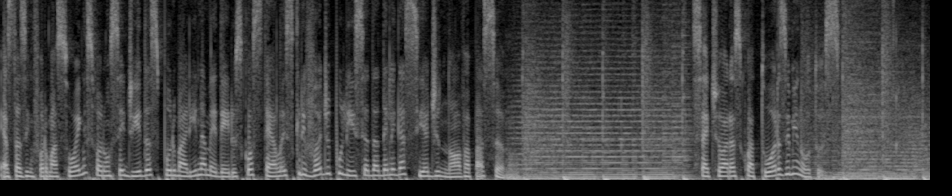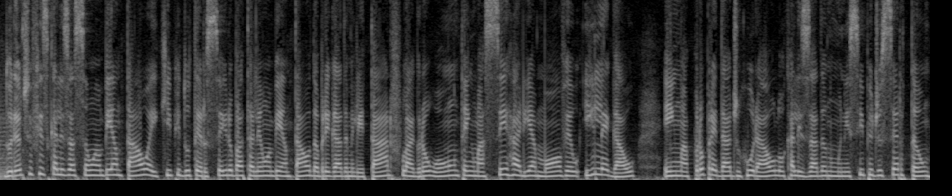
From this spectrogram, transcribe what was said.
Estas informações foram cedidas por Marina Medeiros Costela, escrivã de polícia da Delegacia de Nova Passano. 7 horas 14 minutos. Durante fiscalização ambiental, a equipe do terceiro Batalhão Ambiental da Brigada Militar flagrou ontem uma serraria móvel ilegal em uma propriedade rural localizada no município de Sertão.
